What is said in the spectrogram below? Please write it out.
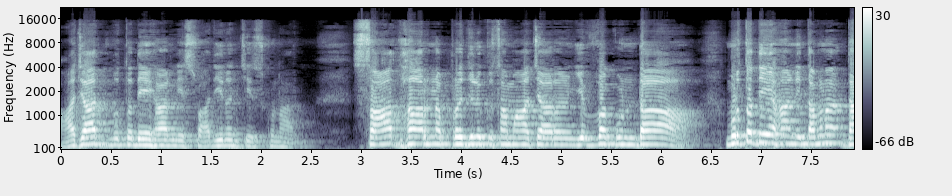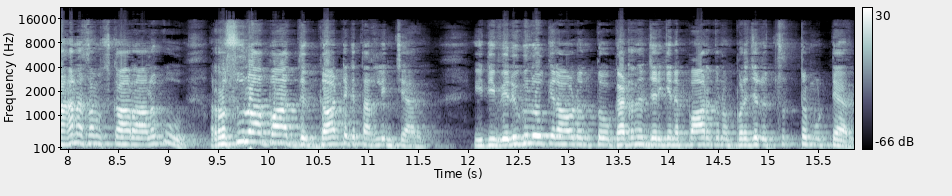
ఆజాద్ మృతదేహాన్ని స్వాధీనం చేసుకున్నారు. సాధారణ ప్రజలకు సమాచారం ఇవ్వకుండా మృతదేహాన్ని దమన దహన సంస్కారాలకు రసూలాబాద్ ఘాటుకు తరలించారు. ఇది వెలుగులోకి రావడంతో ఘటన జరిగిన పార్కును ప్రజలు చుట్టముట్టారు.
